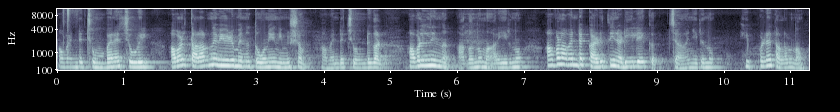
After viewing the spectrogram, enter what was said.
അവന്റെ ചുംബന ചൂടിൽ അവൾ തളർന്നു വീഴുമെന്ന് തോന്നിയ നിമിഷം അവന്റെ ചുണ്ടുകൾ അവളിൽ നിന്ന് അകന്നു മാറിയിരുന്നു. അവൾ അവന്റെ കഴുത്തിനടിയിലേക്ക് ചാഞ്ഞിരുന്നു. ഇപ്പോഴേ തളർന്നോ.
